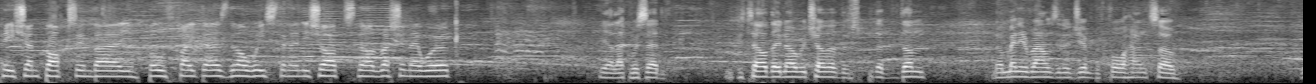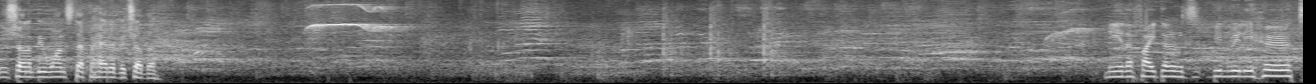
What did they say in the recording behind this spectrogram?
Patient boxing by both fighters. They're not wasting any shots. They're not rushing their work. Yeah, like we said, you can tell they know each other. They've, they've done you know, many rounds in the gym beforehand, so they're just trying to be one step ahead of each other. Neither fighter has been really hurt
